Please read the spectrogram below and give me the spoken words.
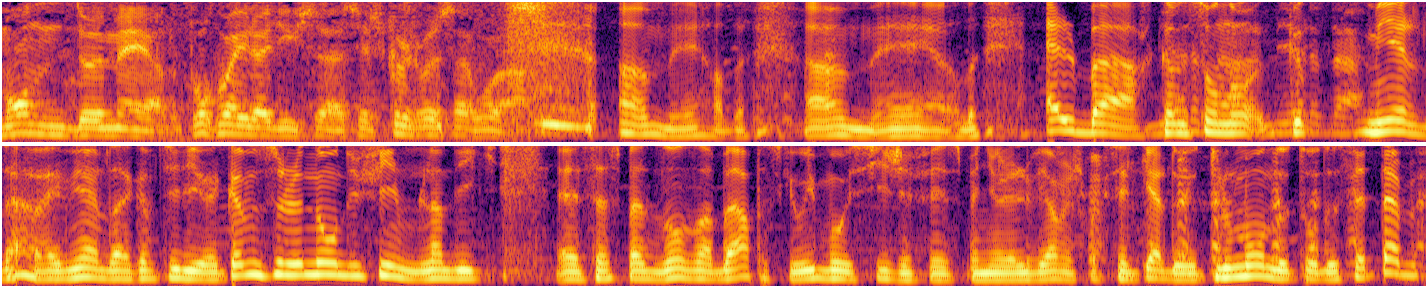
Monde de merde. Pourquoi il a dit ça? C'est ce que je veux savoir. Oh merde, oh merde. Elbar, comme son nom, comme- mierda, ouais, mierda, comme tu dis, ouais. comme le nom du film l'indique. Euh, ça se passe dans un bar, parce que oui, moi aussi j'ai fait espagnol LVR, mais je crois que c'est le cas de tout le monde autour de cette table.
